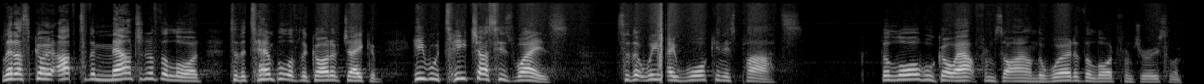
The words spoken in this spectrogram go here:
let us go up to the mountain of the Lord, to the temple of the God of Jacob. He will teach us his ways so that we may walk in his paths. The law will go out from Zion, the word of the Lord from Jerusalem.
